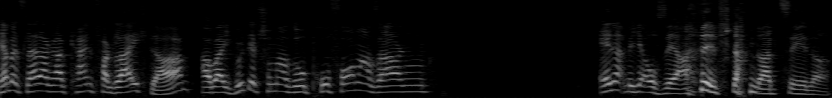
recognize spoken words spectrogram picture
Ich habe jetzt leider gerade keinen Vergleich da, aber ich würde jetzt schon mal so pro forma sagen, erinnert mich auch sehr an den Standardzähler.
